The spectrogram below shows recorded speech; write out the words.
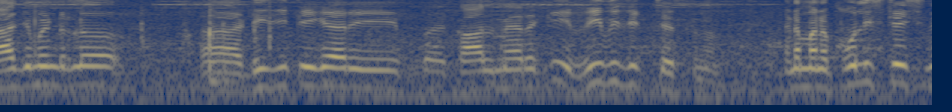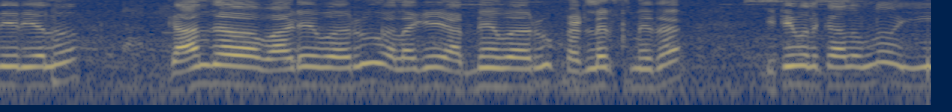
రాజమండ్రిలో డీజీపీ గారి కాల్ మేరకి రీవిజిట్ చేస్తున్నాం. అంటే మన పోలీస్ స్టేషన్ ఏరియాలో గాంజా వాడేవారు అలాగే అమ్మేవారు పెడ్లర్స్ మీద ఇటీవల కాలంలో ఈ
